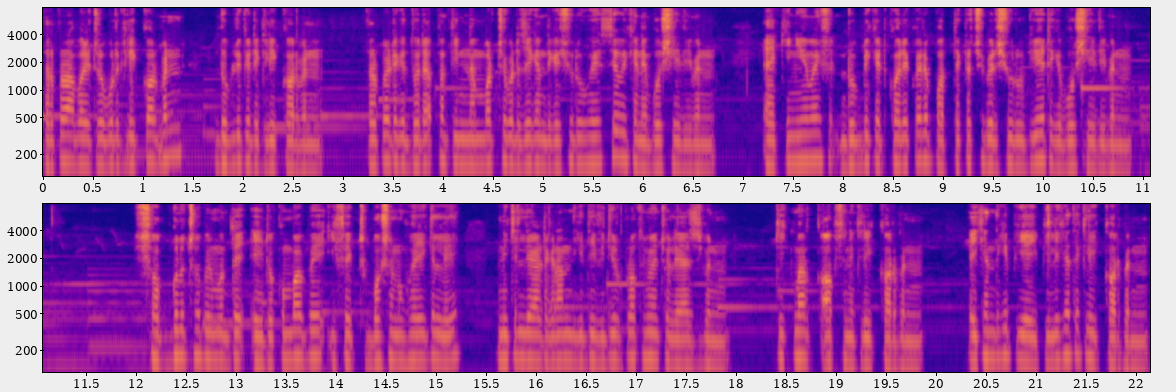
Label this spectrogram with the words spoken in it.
তারপর আবার এটার উপরে ক্লিক করবেন ডুপ্লিকেটে ক্লিক করবেন। তারপর এটাকে ধরে আপনার তিন নম্বর ছবিটা যেখান থেকে শুরু হয়েছে ওইখানে বসিয়ে দিবেন। একই নিয়মে ডুপ্লিকেট করে করে প্রত্যেকটা ছবির শুরু দিয়ে এটাকে বসিয়ে দিবেন। সবগুলো ছবির মধ্যে এইরকমভাবে ইফেক্ট বসানো হয়ে গেলে নিচের লেয়ারটাকে ডান দিয়ে দিয়ে ভিডিওর প্রথমে চলে আসবেন। টিকমার্ক অপশনে ক্লিক করবেন। এইখান থেকে পিআইপি লেখাতে ক্লিক করবেন।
